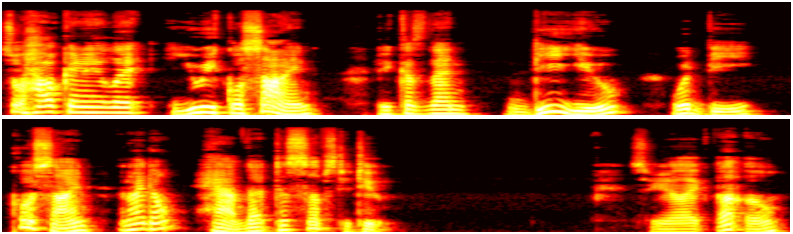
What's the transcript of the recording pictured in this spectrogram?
So how can I let u equal sine because then du would be cosine, and I don't have that to substitute. So you're like, uh oh,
